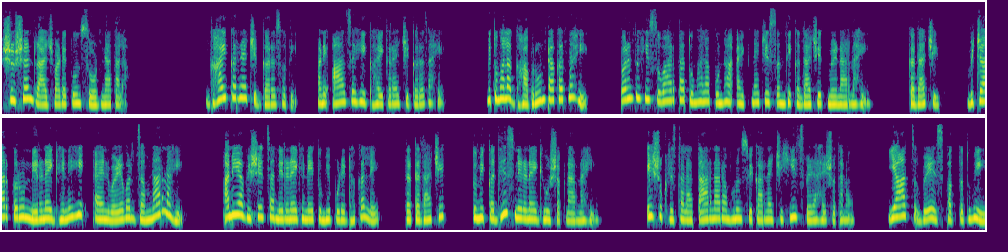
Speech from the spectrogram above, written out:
शुशन राजवाड्यातून सोडण्यात आला. घाई करण्याची गरज होती आणि आजही घाई करायची गरज आहे. मी तुम्हाला घाबरून टाकत नाही परंतु ही सुवार्ता तुम्हाला पुन्हा ऐकण्याची संधी कदाचित मिळणार नाही. कदाचित विचार करून निर्णय घेणेही ऐन वेळेवर जमणार नाही. आणि या विषयीचा निर्णय घेणे तुम्ही पुढे ढकलले तर कदाचित तुम्ही कधीच निर्णय घेऊ शकणार नाही. येशू ख्रिस्ताला तारणारा म्हणून स्वीकारण्याची हीच वेळ आहे श्रोतानो याच वेळेस फक्त तुम्ही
